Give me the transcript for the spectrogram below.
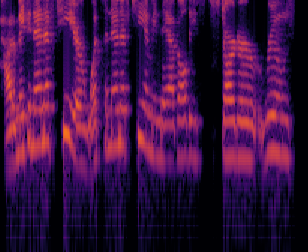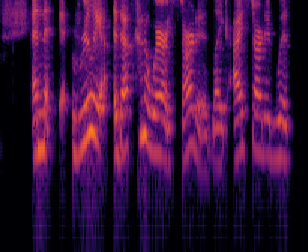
how to make an nft or what's an nft i mean they have all these starter rooms. And th- really that's kind of where i started. Like i started with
